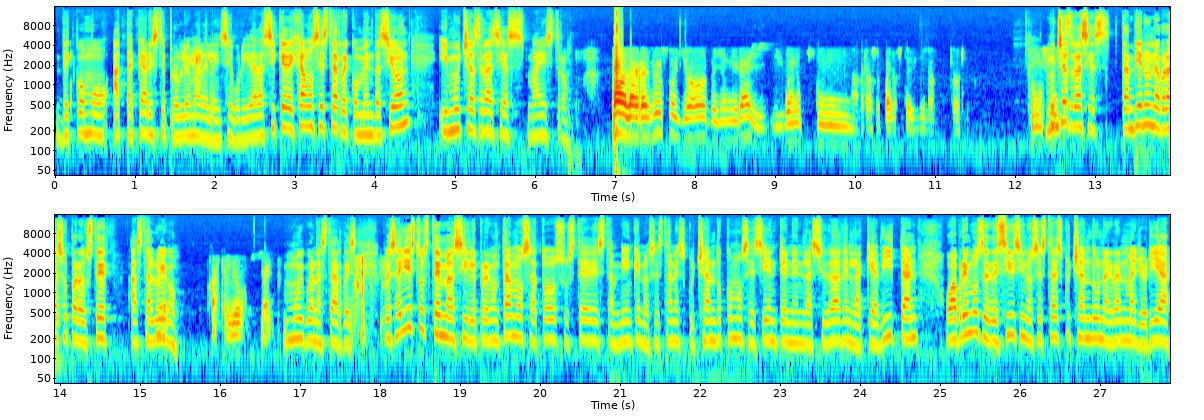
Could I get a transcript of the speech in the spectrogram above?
de cómo atacar este problema de la inseguridad. Así que dejamos esta recomendación y muchas gracias, maestro. No, le agradezco soy yo, de y, y bueno, pues un abrazo para usted y el auditorio. Muchas gracias. También un abrazo para usted. Hasta luego. Hasta luego. Muy buenas tardes. Pues hay estos temas y le preguntamos a todos ustedes también que nos están escuchando cómo se sienten en la ciudad en la que habitan o habremos de decir si nos está escuchando una gran mayoría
